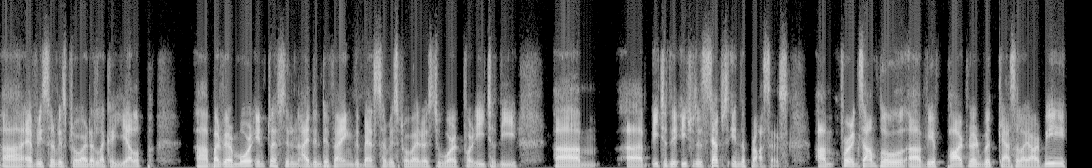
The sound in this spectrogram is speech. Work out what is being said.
uh, every service provider like a Yelp, uh, but we are more interested in identifying the best service providers to work for each of the um, uh, each of the each of the steps in the process. Um, for example, uh, we have partnered with Castle IRB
